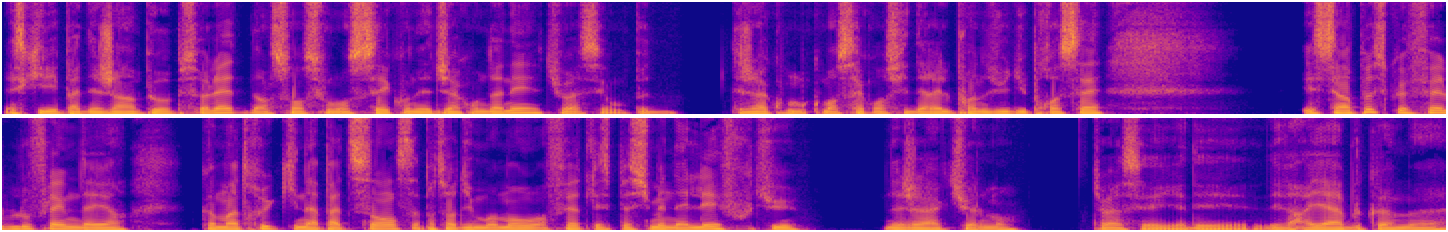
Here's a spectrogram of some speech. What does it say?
Est-ce qu'il n'est pas déjà un peu obsolète dans le sens où on sait qu'on est déjà condamné Tu vois, c'est on peut déjà commencer à considérer le point de vue du procès. Et c'est un peu ce que fait le Blue Flame d'ailleurs, comme un truc qui n'a pas de sens à partir du moment où en fait l'espèce humaine elle est foutue déjà actuellement. Tu vois, c'est il y a des, des variables comme euh,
